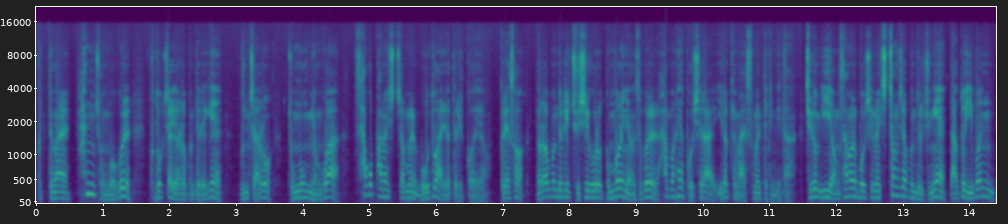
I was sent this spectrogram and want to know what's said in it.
급등할 한 종목을 구독자 여러분들에게 문자로 종목명과 사고 파는 시점을 모두 알려드릴 거예요. 그래서 여러분들이 주식으로 돈 버는 연습을 한번 해보시라 이렇게 말씀을 드립니다. 지금 이 영상을 보시는 시청자분들 중에 나도 이번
